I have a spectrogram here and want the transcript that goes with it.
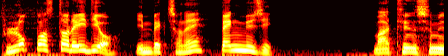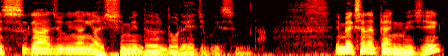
블록버스터 레이디오 임백천의 백뮤직. 마틴 스미스가 아주 그냥 열심히 늘 노래해주고 있습니다. 임백천의 백뮤직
